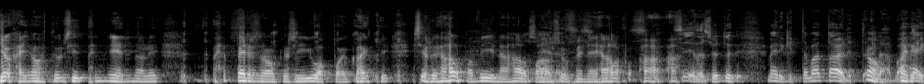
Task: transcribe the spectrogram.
joka johtui sitten niin, että ne oli persookasi juoppoja kaikki. Siellä oli halpa viina, halpa no siellä, asuminen ja halpa... Siellä syntyi merkittävää taidetta, Joo, enää vähän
